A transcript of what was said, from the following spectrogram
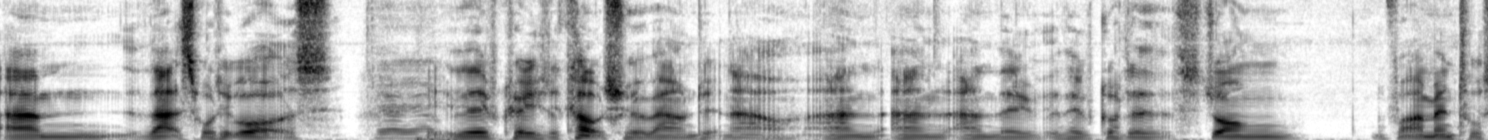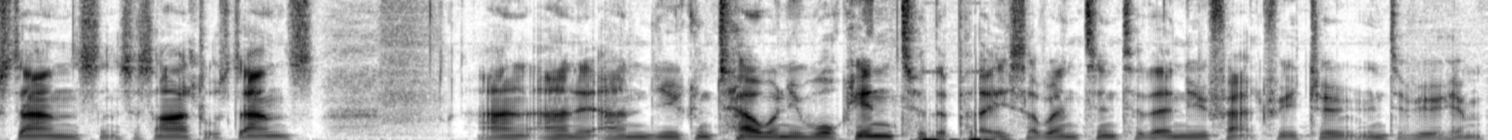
um, that's what it was. Yeah, yeah. They've created a culture around it now, and, and, and they've they've got a strong environmental stance and societal stance, and and and you can tell when you walk into the place. I went into their new factory to interview him.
